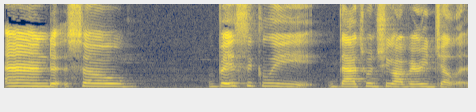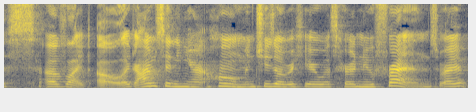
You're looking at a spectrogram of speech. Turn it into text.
And so basically that's when she got very jealous of like oh like i'm sitting here at home and she's over here with her new friends right?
